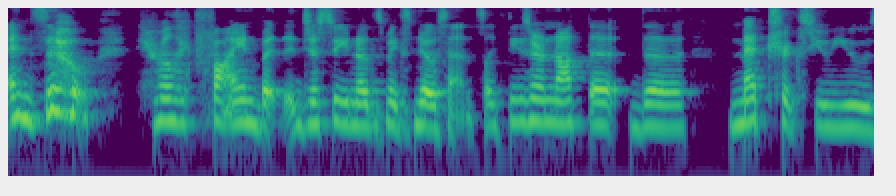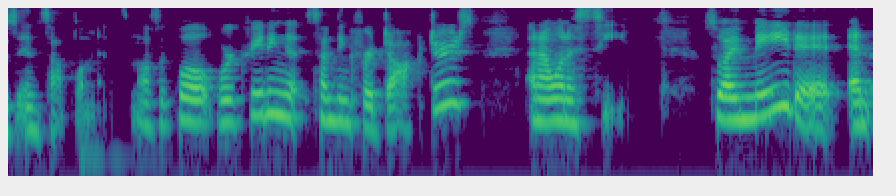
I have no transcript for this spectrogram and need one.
And so they were like, fine, but just so you know, this makes no sense. Like these are not the the metrics you use in supplements. And I was like, well, we're creating something for doctors and I want to see. So I made it, and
